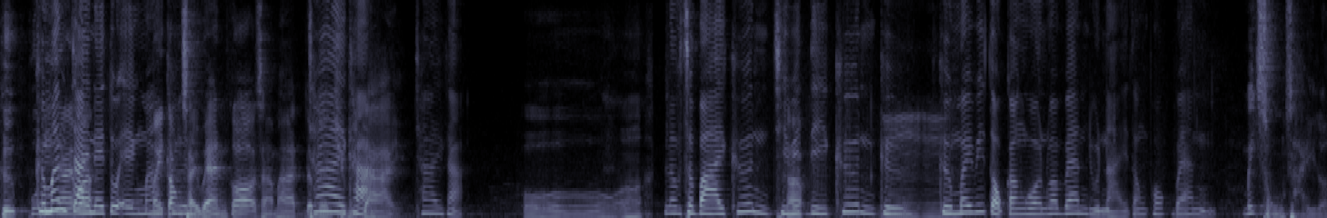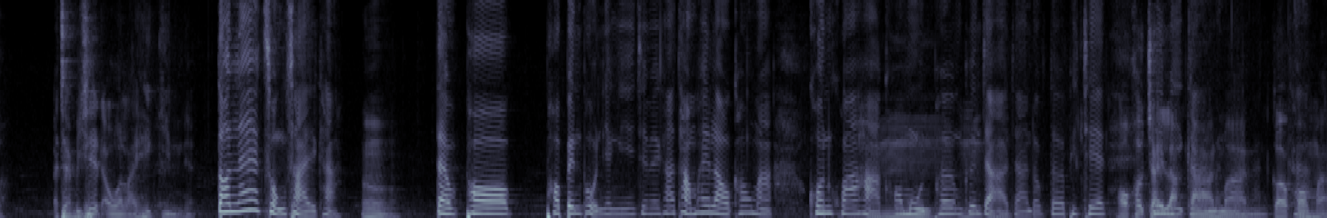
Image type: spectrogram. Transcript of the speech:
คือพูดคือมั่นใจง่ายๆว่าในตัวเองมากไม่ต้องขึ้น ใส่แว่นก็สามารถดำเนินใช่ชีวิตค่ะ ได้ ใช่ค่ะ โอ้เออเราสบายขึ้นชีวิตดีขึ้นคืออมอืม คือไม่วิตกกังวลว่าแว่นอยู่ไหนต้องพกแว่น ไม่สงสัยเหรอ อาจารย์พิเชษเอาอะไรให้กินเนี่ย ตอนแรกสงสัยค่ะ เออ แต่พอพอเป็นผลอย่างนี้ใช่ไหมคะทำให้เราเข้ามาค้นคว้าหาข้อมูลเพิ่มขึ้นจากอาจารย์ ดร พิเชษฐ์พอเข้าใจหลักการที่มีการมันบรรยายก็ค่ะเข้ามา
